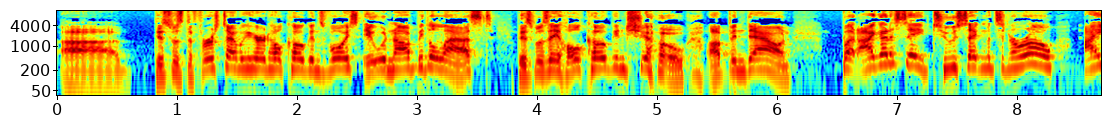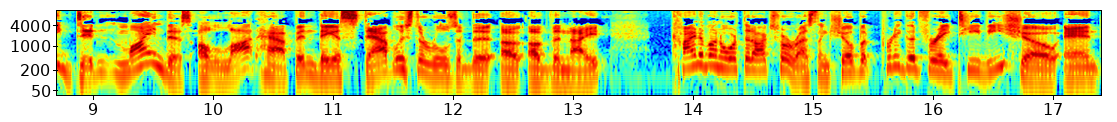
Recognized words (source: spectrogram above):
Uh, this was the first time we heard Hulk Hogan's voice. It would not be the last. This was a Hulk Hogan show, up and down. But I gotta say, two segments in a row, I didn't mind this. A lot happened. They established the rules of the uh, of the night. Kind of unorthodox for a wrestling show, but pretty good for a TV show. And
